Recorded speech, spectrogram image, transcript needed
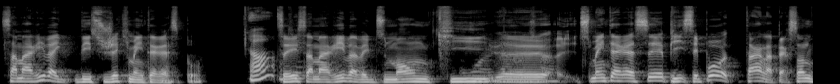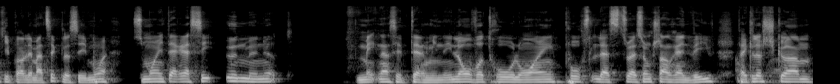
ça m'arrive avec des sujets qui m'intéressent pas. Ah, Tu sais, ça m'arrive avec du monde qui, Ouais, euh, tu m'intéressais, puis c'est pas tant la personne qui est problématique là, c'est moi. Tu m'as intéressé une minute. Maintenant c'est terminé. Là on va trop loin pour la situation que je suis en train de vivre. Fait que là je suis comme,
